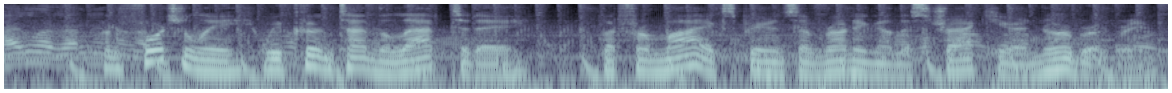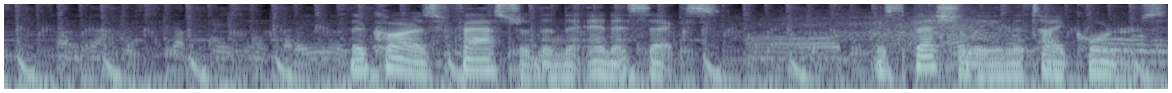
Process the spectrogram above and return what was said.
Unfortunately, we couldn't time the lap today, but from my experience of running on this track here in Nürburgring, the car is faster than the NSX, especially in the tight corners.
